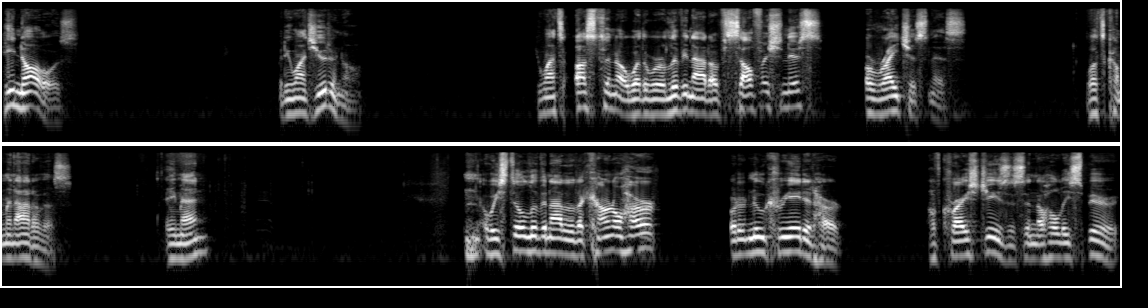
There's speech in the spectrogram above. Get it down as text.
He knows. But He wants you to know. He wants us to know whether we're living out of selfishness or righteousness. What's coming out of us? Amen? Are we still living out of the carnal heart or the new created heart of Christ Jesus and the Holy Spirit?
